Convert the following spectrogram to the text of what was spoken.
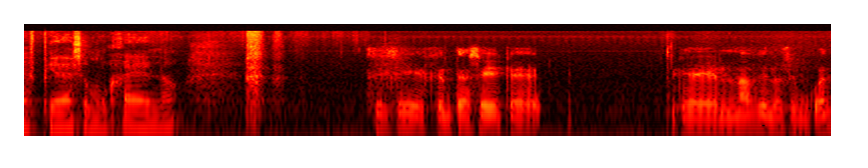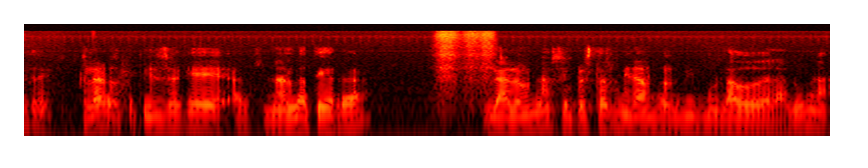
espiar a su mujer, ¿no? Sí, sí, gente así que, que nadie los encuentre. Claro, tú piensas que al final la Tierra la Luna siempre estás mirando el mismo lado de la Luna.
